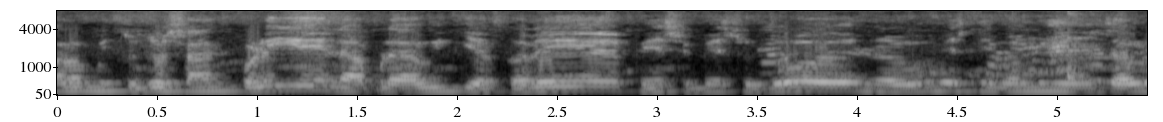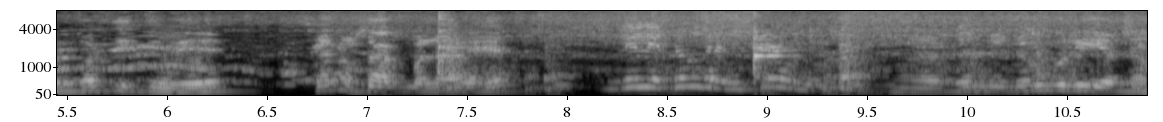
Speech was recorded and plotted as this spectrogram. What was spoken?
હાલો મિત્રો જો સાંજ પડી ગઈ ને આપણે આવી ગયા ઘરે ભેંસ ભેંસું ધોઈ ને ઉમેશની મમ્મી ચાલુ કરી દીધું એ શેનું શાક બનાવે છે? લીલી ડુંગળી અને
